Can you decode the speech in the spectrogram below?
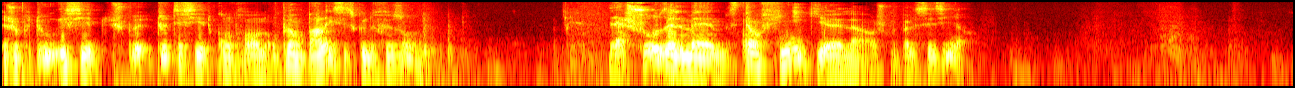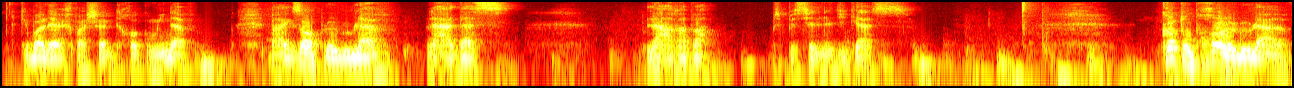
je peux tout essayer, je peux tout essayer de comprendre. On peut en parler, c'est ce que nous faisons. La chose elle-même, c'est infini qui est là, je ne peux pas le saisir. Par exemple, le loulav, la hadas, la harava, spéciale dédicace. Quand on prend le loulav,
